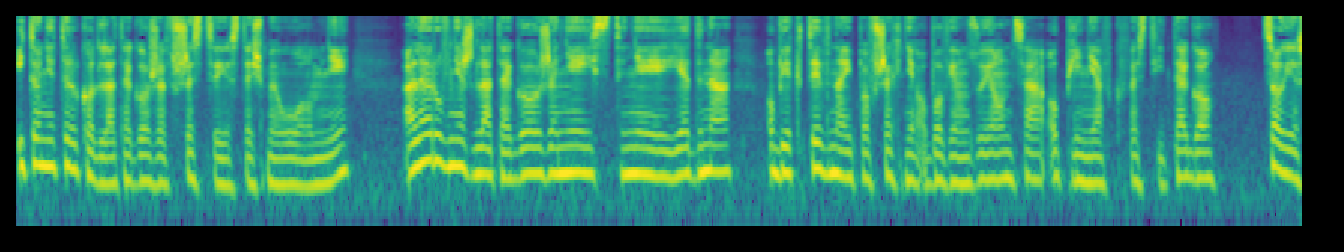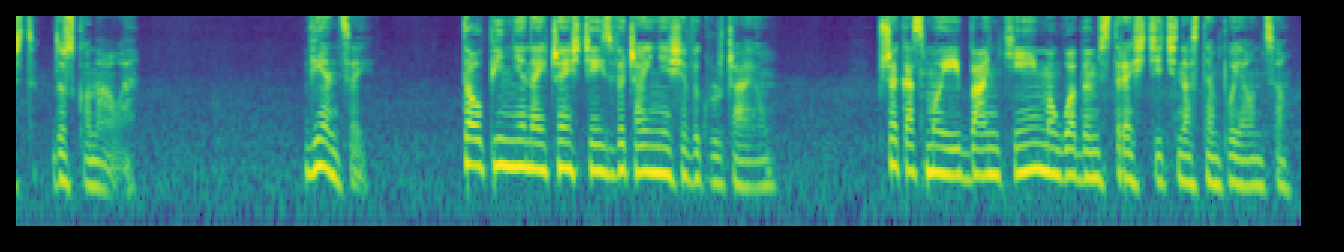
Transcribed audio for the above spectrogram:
I to nie tylko dlatego, że wszyscy jesteśmy ułomni, ale również dlatego, że nie istnieje jedna obiektywna i powszechnie obowiązująca opinia w kwestii tego, co jest doskonałe. Więcej, te opinie najczęściej zwyczajnie się wykluczają. Przekaz mojej bańki mogłabym streścić następująco.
